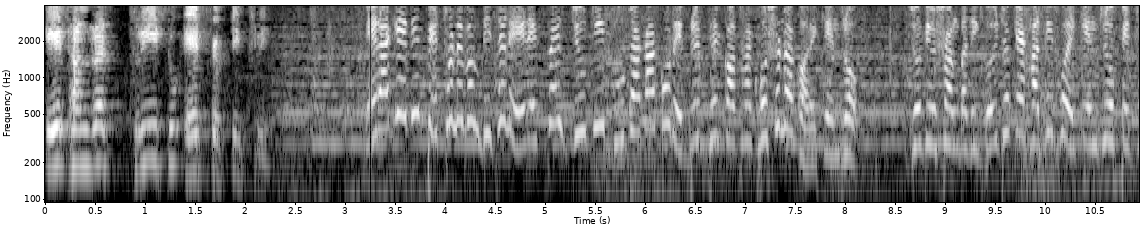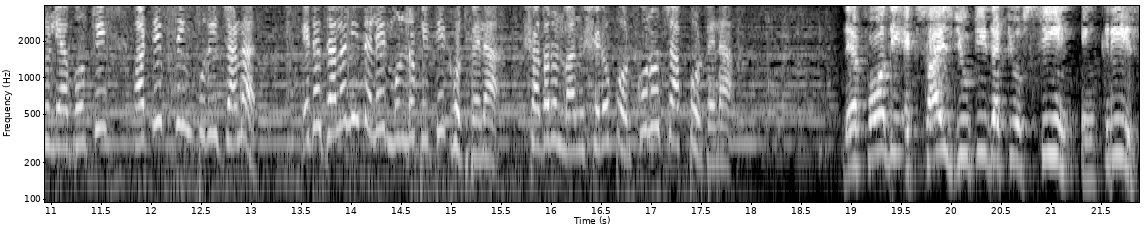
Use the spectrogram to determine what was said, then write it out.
803 to 853. এর আগে এদিন পেট্রোল এবং ডিজেলের এক্সাইজ ডিউটি দু টাকা করে বৃদ্ধির কথা ঘোষণা করে কেন্দ্র। যদিও সাংবাদিক বৈঠকে হাজির হয়ে কেন্দ্রীয় পেট্রোলিয়াম মন্ত্রী হরদীপ সিং পুরী জানান এতে জ্বালানি তেলের মূল্যবৃদ্ধি ঘটবে না। সাধারণ মানুষের ওপর কোনো চাপ পড়বে না। Therefore, the excise duty that you have seen increase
